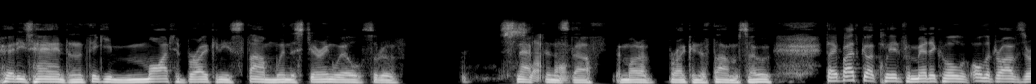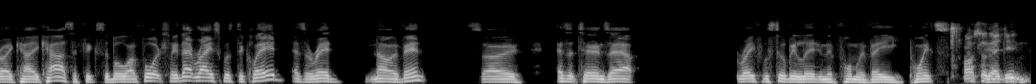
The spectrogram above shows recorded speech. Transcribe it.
hurt his hand, and I think he might have broken his thumb when the steering wheel sort of snapped Snapped and back. stuff and might have broken his thumb. So they both got cleared for medical. All the drivers are okay. Cars are fixable. Unfortunately, that race was declared as a red no event. So as it turns out, Reef will still be leading the Formula V points. Oh, so they did.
